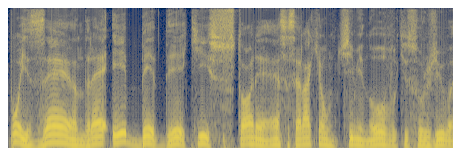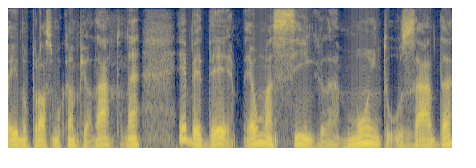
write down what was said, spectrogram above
Pois é, André, EBD, que história é essa? Será que é um time novo que surgiu aí no próximo campeonato, né? EBD é uma sigla muito usada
